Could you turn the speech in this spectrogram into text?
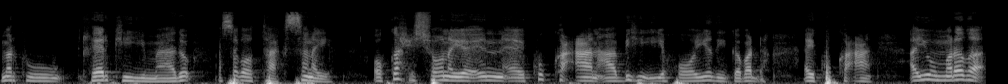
markuu reerkii yimaado isagoo taagsanaya oo ka xishoonaya in ay ku kacaan aabihii iyo hooyadii gabadha ay ku kacaan. Ayuu marada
